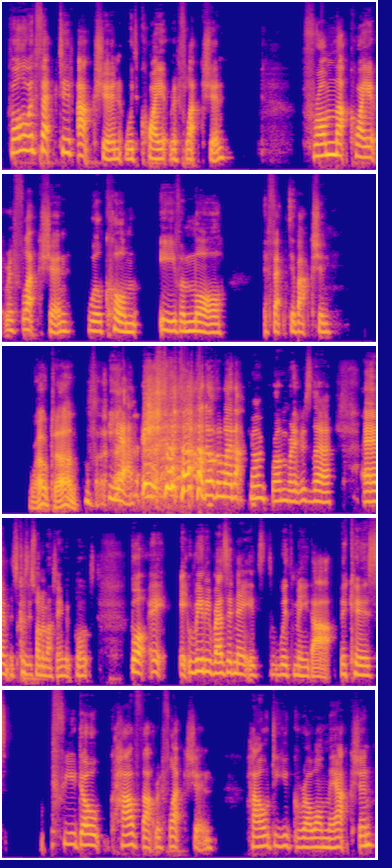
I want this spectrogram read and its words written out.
Follow effective action with quiet reflection from that quiet reflection will come even more effective action. Well done. yeah. I don't know where that came from, but it was there. Um, it's because it's one of my favorite quotes. But it, it really resonated with me that because if you don't have that reflection, how do you grow on the action?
